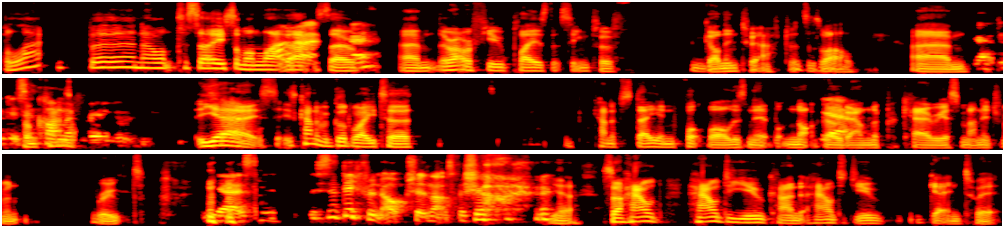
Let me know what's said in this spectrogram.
Blackburn. I want to say someone like that. Alright, So okay. um, there are a few players that seem to have gone into it afterwards as well. Um, Yeah, I think it's a common route. yeah, So- it's it's kind of a good way to kind of stay in football, isn't it? But not go Yeah. down the precarious management route. Yeah, it's, it's a different option, that's for sure. yeah. So how how do you kind of how did you get into it?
